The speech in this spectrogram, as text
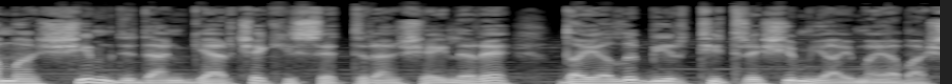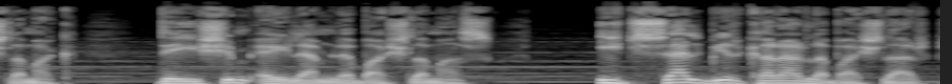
ama şimdiden gerçek hissettiren şeylere dayalı bir titreşim yaymaya başlamak. Değişim eylemle başlamaz. İçsel bir kararla başlar.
